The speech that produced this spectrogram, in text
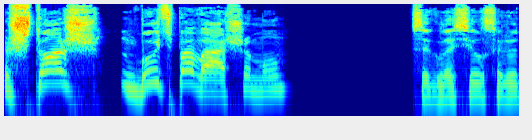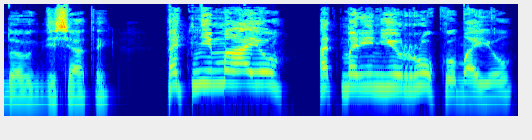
«Что ж, будь по-вашему», — согласился Людовик X. «Отнимаю от Мариньи руку мою.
